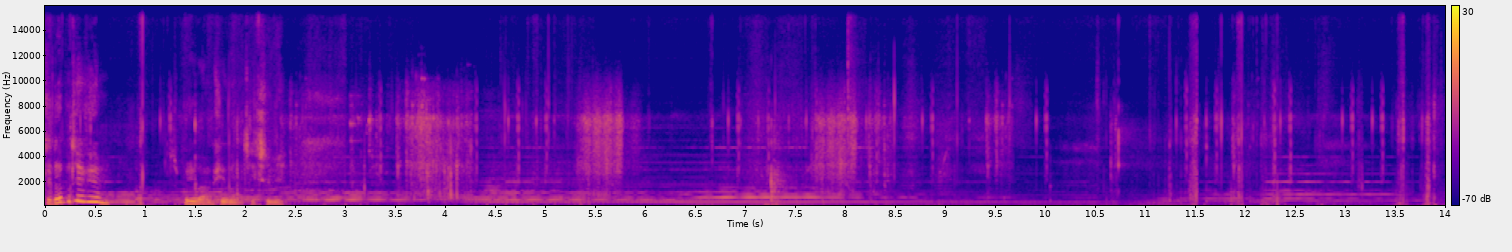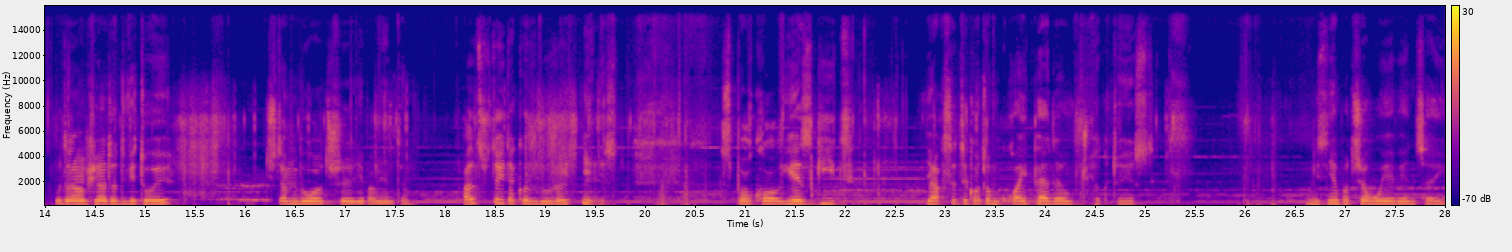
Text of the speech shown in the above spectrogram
Tyle potrafię. Spodziewałam się więcej w sumie. Udało nam się na to dwie tury. Czy tam było trzy, nie pamiętam. Ale czy tutaj tak już dużo jest? Nie jest. Spoko, jest git. Ja chcę tylko tą kłajpedę, czy jak to jest. Nic nie potrzebuję więcej.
